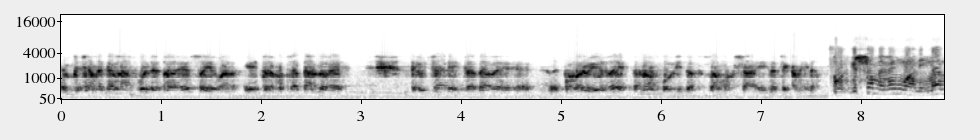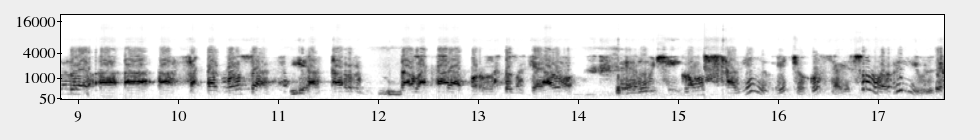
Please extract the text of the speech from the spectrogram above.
empecé a meterla a full de todo eso y bueno, y estamos tratando de, de luchar y tratar de, de poder vivir de esto, ¿no? Un poquito, estamos ya ahí en ese camino. porque yo me vengo animando a, a- a sacar cosas y a estar, dar la cara por las cosas que hago desde muy chico, habiendo hecho cosas que son horribles.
